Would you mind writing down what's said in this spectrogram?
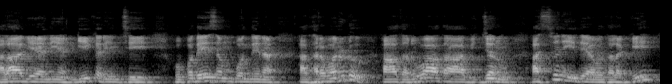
అలాగే అని అంగీకరించి ఉపదేశం పొందిన అధర్వణుడు ఆ తరువాత ఆ విద్యను అశ్విని దేవతలకి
